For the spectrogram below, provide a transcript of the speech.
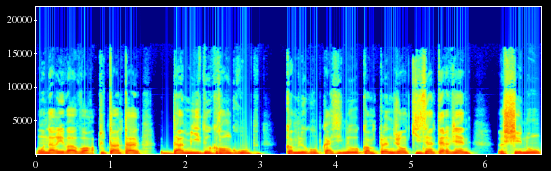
On arrive à avoir tout un tas d'amis de grands groupes, comme le groupe Casino, comme plein de gens qui interviennent chez nous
